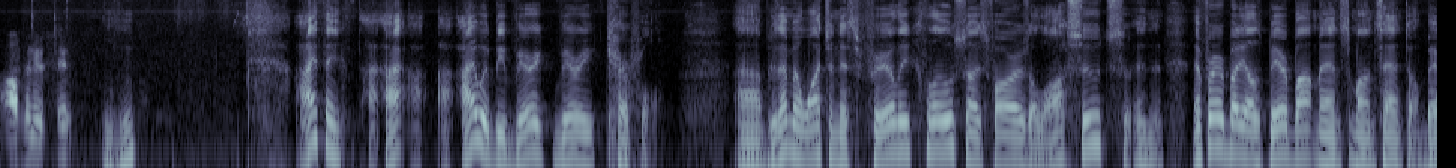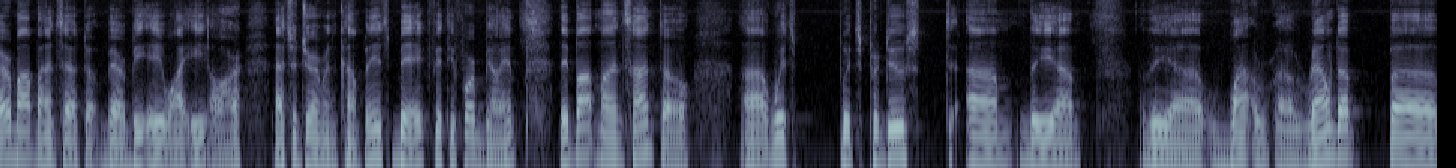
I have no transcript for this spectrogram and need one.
all the new suits. hmm I think I, I I would be very very careful uh, because I've been watching this fairly close as far as the lawsuits and and for everybody else, Bayer bought Monsanto. Bayer bought Monsanto. Bayer B A Y E R. That's a German company. It's big, fifty four billion. They bought Monsanto, uh, which which produced um, the uh, the uh, uh, Roundup uh,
